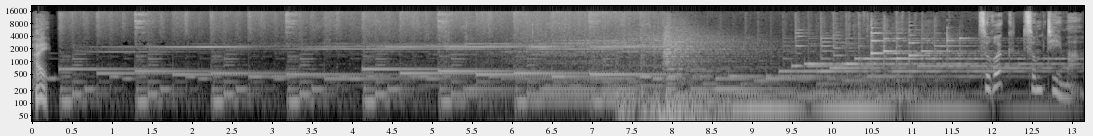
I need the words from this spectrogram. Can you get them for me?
Hi. Zurück zum Thema.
